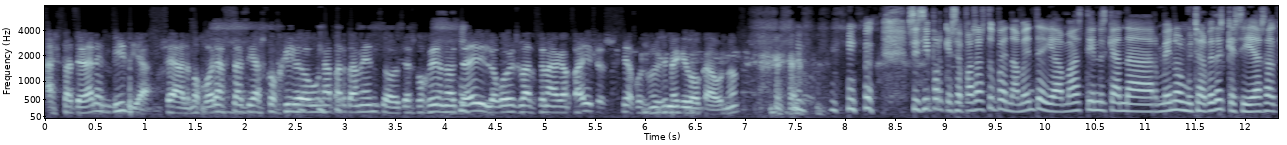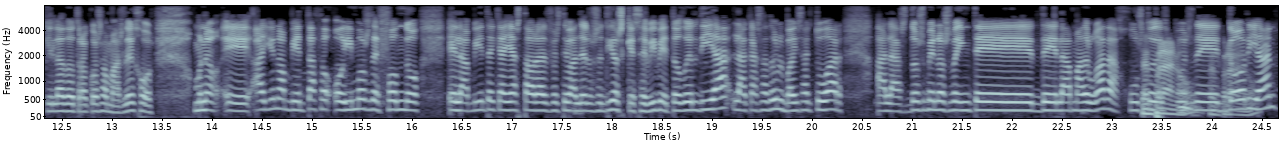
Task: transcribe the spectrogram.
hasta te dan envidia. O sea, a lo mejor hasta te has cogido un apartamento, te has cogido un hotel y luego ves la zona de acampada y dices, hostia, pues no sé si me he equivocado, ¿no? Sí, sí, porque se pasa estupendamente y además tienes que andar menos muchas veces que si has alquilado otra cosa más lejos. Bueno, eh, hay un ambientazo, oímos de fondo el ambiente que hay hasta ahora del Festival de los Sentidos, que se vive todo el día. La Casa Azul vais a actuar a las 2 menos 20 de la madrugada, justo Temprano, después de temprano. Dorian.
